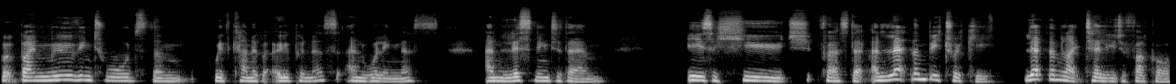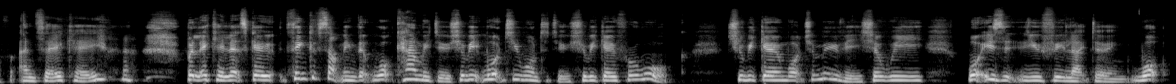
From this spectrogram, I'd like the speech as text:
but by moving towards them with kind of openness and willingness and listening to them is a huge first step and let them be tricky. Let them like tell you to fuck off and say, okay, but okay, let's go think of something that what can we do? Should we, what do you want to do? Should we go for a walk? Should we go and watch a movie? Shall we, what is it you feel like doing? What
